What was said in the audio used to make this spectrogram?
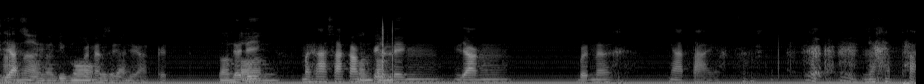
iya sana sih, kan, di mall gitu sih, kan. di arcade. nonton. Jadi merasakan Nonton. feeling yang bener nyata ya. Nyata.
